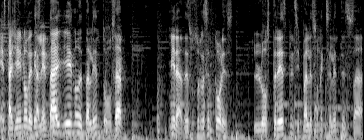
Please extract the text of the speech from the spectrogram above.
Está lleno de talento. está lleno de talento. O sea, mira, de sus receptores, los tres principales son excelentes. O sea,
